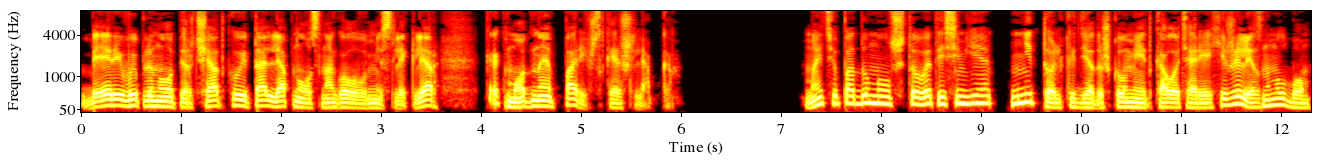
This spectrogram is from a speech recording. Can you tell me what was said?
Берри выплюнула перчатку, и та ляпнулась на голову мисс Леклер, как модная парижская шляпка. Мэтью подумал, что в этой семье не только дедушка умеет колоть орехи железным лбом.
